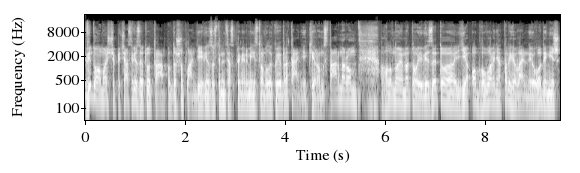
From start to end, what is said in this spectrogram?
Відомо, що під час візиту Трампа до Шотландії він зустрінеться з прем'єр-міністром Великої Британії Кіром Стармером. Головною метою візиту є обговорення торгівельної угоди між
